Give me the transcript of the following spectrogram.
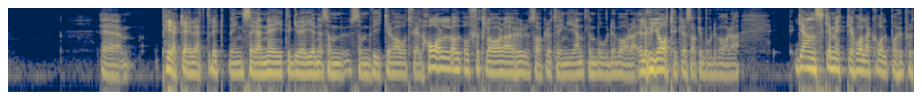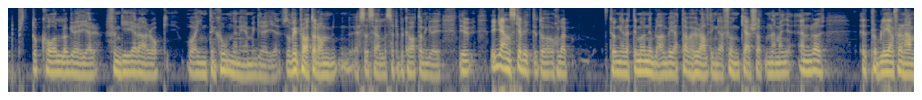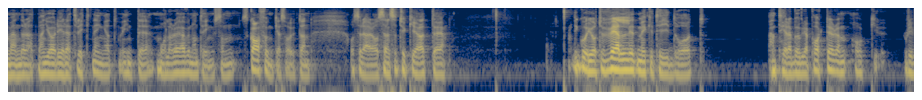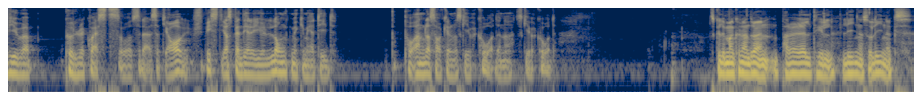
eh, peka i rätt riktning, säga nej till grejer som, som viker av åt fel håll och, och, förklara hur saker och ting egentligen borde vara, eller hur jag tycker att saker borde vara. Ganska mycket hålla koll på hur protokoll och grejer fungerar och vad intentionen är med grejer. Så vi pratade om SSL-certifikaten och grejer. Det är, det är ganska viktigt att hålla tungan rätt i mun ibland, veta hur allting där funkar. Så att när man ändrar ett problem för en användare, att man gör det i rätt riktning. Att vi inte målar över någonting som ska funka så. Utan, och, så där. och sen så tycker jag att det, det går ju åt väldigt mycket tid åt att hantera buggrapporter och reviewa pull requests och sådär. Så att ja, visst, jag spenderar ju långt mycket mer tid på, på andra saker än att skriva kod än att skriva kod. Skulle man kunna dra en parallell till Linus och Linux?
